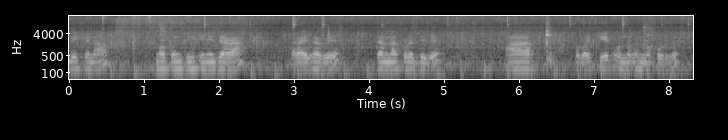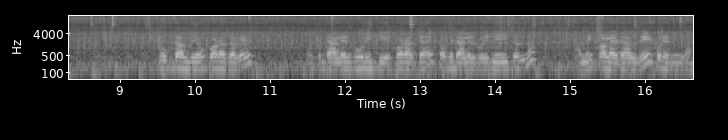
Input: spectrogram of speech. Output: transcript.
দেখে নাও, নতুন গৃহিণী যারা, তারা এইভাবে রান্না করে দেবে। আর সবাইকে ধন্য ধন্য করবে। মুগ ডাল দিয়েও করা যাবে। তারপর ডালের বড়ি দিয়ে করা যায়, তবে ডালের বড়ি নেই জন্য আমি কলাই ডাল দিয়ে করে নিলাম।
